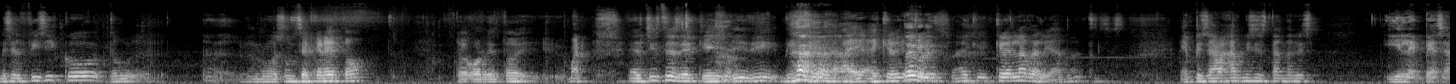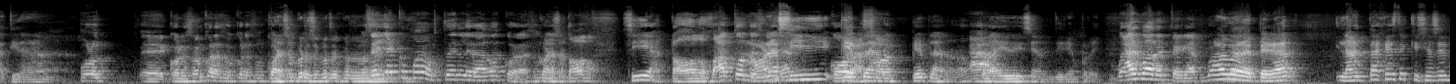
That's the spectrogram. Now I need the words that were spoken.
Es el físico, eh, no es un secreto. Estoy gordito. Y, bueno, el chiste es de que hay, que, ver la realidad, ¿no? Entonces, empecé a bajar mis estándares y le empecé a tirar a. Eh, corazón, corazón, corazón, corazón. Corazón, corazón, corazón, O sea, ya como a usted le daba corazón, corazón. a todo. Sí, a todo. Vatos Ahora sí, pie plano, pie plano, ¿no? Ah. Por ahí dicen, dirían por ahí. Algo de pegar. Algo de pegar. La ventaja es de que si haces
